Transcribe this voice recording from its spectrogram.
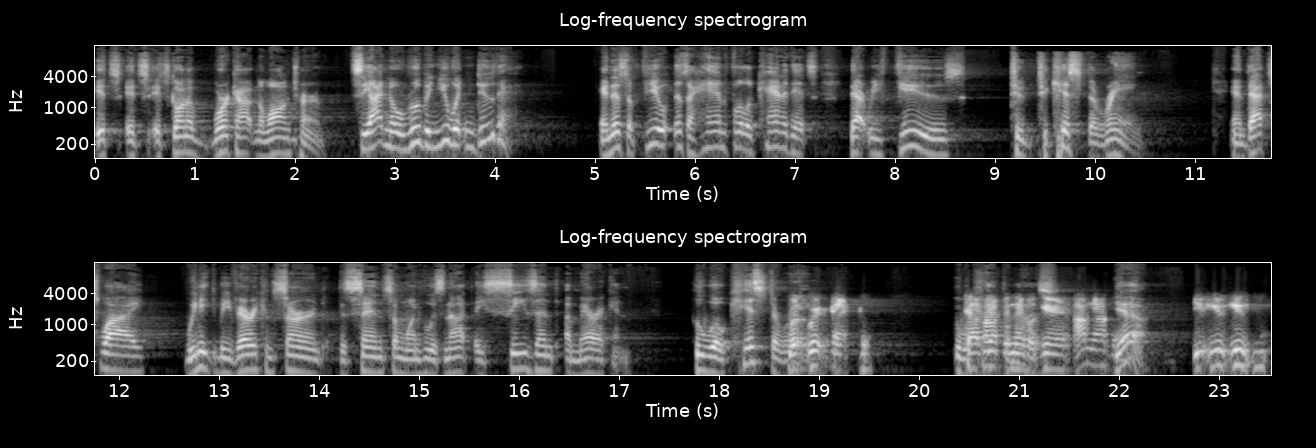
it's, it's, it's going to work out in the long term. See, I know Ruben, you wouldn't do that. And there's a few, there's a handful of candidates that refuse to, to kiss the ring. And that's why we need to be very concerned to send someone who is not a seasoned American who will kiss the ring. But, jump in there again. I'm not. Gonna, yeah. You, you you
